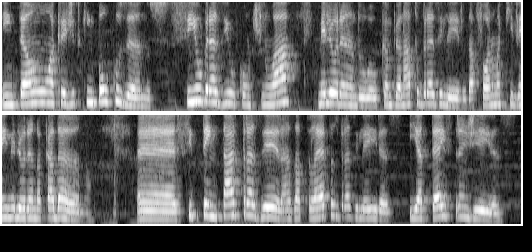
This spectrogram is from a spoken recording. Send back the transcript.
Então, acredito que em poucos anos, se o Brasil continuar melhorando o campeonato brasileiro da forma que vem melhorando a cada ano, é, se tentar trazer as atletas brasileiras e até estrangeiras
